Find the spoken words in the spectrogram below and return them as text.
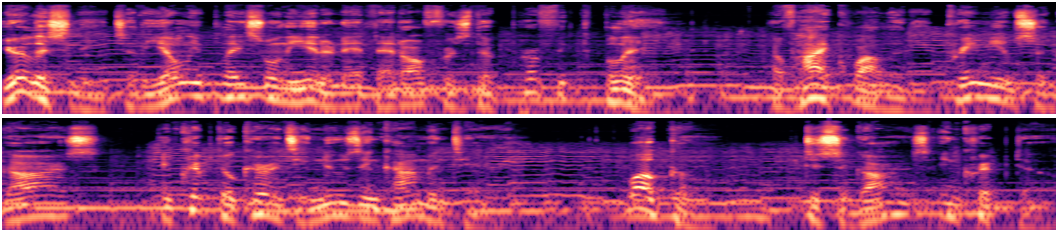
You're listening to the only place on the internet that offers the perfect blend of high quality premium cigars and cryptocurrency news and commentary. Welcome to Cigars and Crypto.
